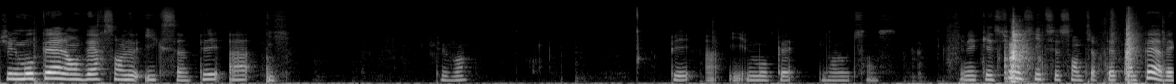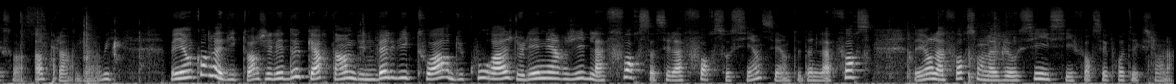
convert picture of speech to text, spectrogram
J'ai le mot P à l'envers sans le X. P-A-I. Tu vois? P-A-I, le mot paix dans l'autre sens. Il est question aussi de se sentir peut-être en paix avec soi. Hop là, ben oui. Mais il y a encore la victoire. J'ai les deux cartes hein, d'une belle victoire, du courage, de l'énergie, de la force. Ça, c'est la force aussi. Hein. on te donne la force. D'ailleurs, la force, on l'avait aussi ici. Force et protection là.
